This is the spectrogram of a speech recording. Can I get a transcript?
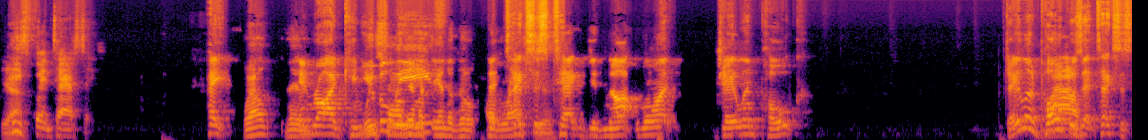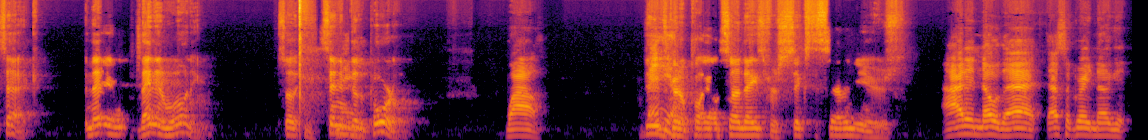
Yeah, he's fantastic. Hey, well, and Rod, can you believe at the end of the, that Texas year. Tech did not want Ja'Lynn Polk? Ja'Lynn Polk wow. was at Texas Tech, and they didn't they didn't want him, so send him to the portal. Wow, dude's going to play on Sundays for six to seven years. I didn't know that. That's a great nugget.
